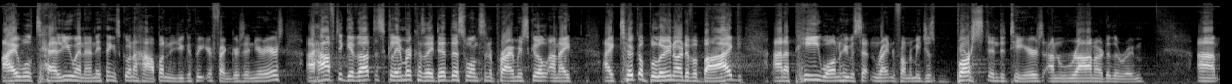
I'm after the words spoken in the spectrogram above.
I will tell you when anything's going to happen and you can put your fingers in your ears. I have to give that disclaimer because I did this once in a primary school and I, I took a balloon out of a bag and a P1 who was sitting right in front of me just burst into tears and ran out of the room. Um,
